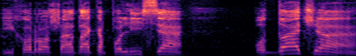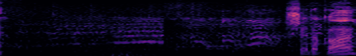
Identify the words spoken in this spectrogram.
І хороша атака Полісся. Подача. Широко.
